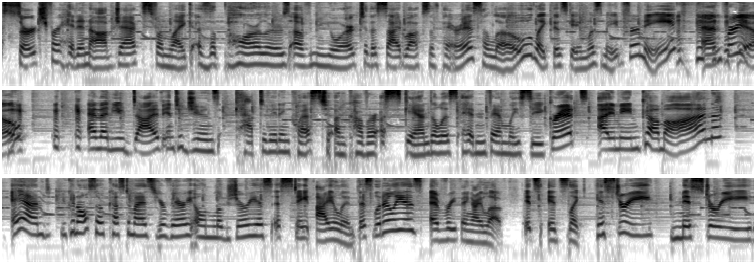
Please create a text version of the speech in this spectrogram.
search for hidden objects from like the parlors of New York to the sidewalks of Paris. Hello, like this game was made for me and for you. And then you dive into June's captivating quest to uncover a scandalous hidden family secret. I mean, come on. And you can also customize your very own luxurious estate island. This literally is everything I love. It's it's like history, mystery,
